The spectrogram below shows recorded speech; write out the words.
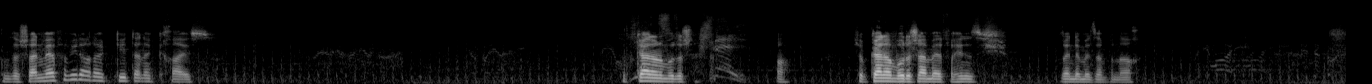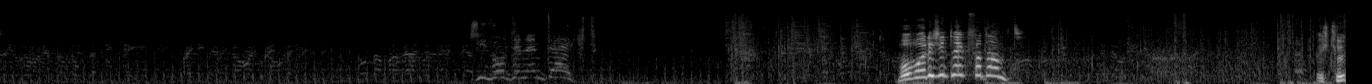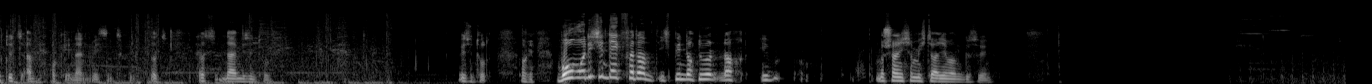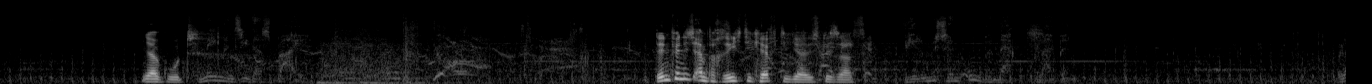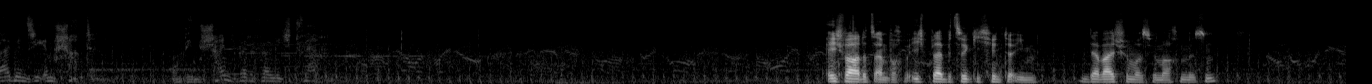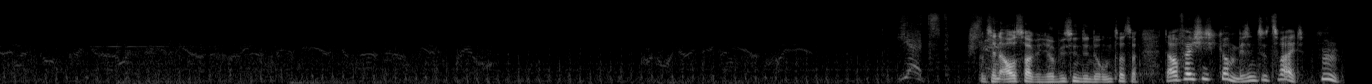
Kommt der Scheinwerfer wieder oder geht dann ein Kreis? Ich hab keine Ahnung, wo der Schein... Schnell! Ich hab keine Ahnung, wo der Scheinwerfer hin ist. Ich renne dem jetzt einfach nach. Sie wurden entdeckt! Wo wurde ich entdeckt, verdammt? Ich töte jetzt einfach... Okay, nein, wir sind tot. Das, das, nein, wir sind tot. Wir sind tot. Okay. Wo wurde ich entdeckt, verdammt? Ich bin doch nur nach... eben- Wahrscheinlich hat mich da jemand gesehen. Ja gut. Nehmen Sie das Beil. Den finde ich einfach richtig heftig, ehrlich gesagt. Wir müssen unbemerkt bleiben. Bleiben Sie im Schatten und im Scheinwerferlicht fern. Ich warte jetzt einfach. Ich bleibe jetzt wirklich hinter ihm. Der weiß schon, was wir machen müssen. Jetzt! Und seine Aussage, ja, wir sind in der Unterzahl. Darauf wäre ich nicht gekommen. Wir sind zu zweit. Hm.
